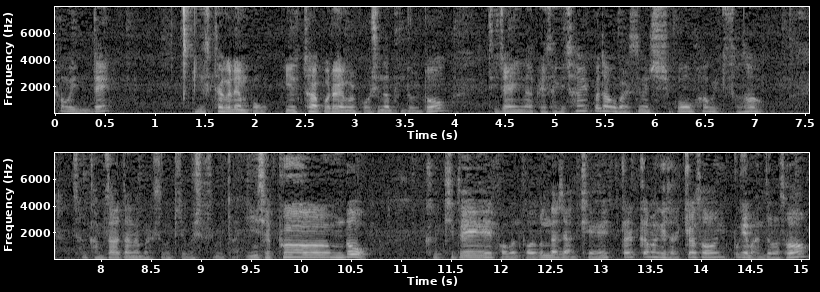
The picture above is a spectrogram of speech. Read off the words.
하고 있는데 인스타그램 보, 인스타그램을 보시는 분들도 디자인이나 배색이 참 예쁘다고 말씀해 주시고 하고 있어서 참 감사하다는 말씀을 드리고 싶습니다. 이 제품도 그 기대에 버금- 어긋나지 않게 깔끔하게 잘 껴서 이쁘게 만들어서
